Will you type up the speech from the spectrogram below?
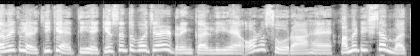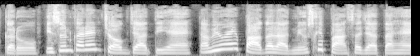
तब एक लड़की कहती है कि उसने तो बहुत ज़्यादा ड्रिंक कर ली है और वो सो रहा है। हमें डिस्टर्ब मत करो। ये सुनकर एन चौक जाती है। तभी वह पागल आदमी उसके पास आ जाता है।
